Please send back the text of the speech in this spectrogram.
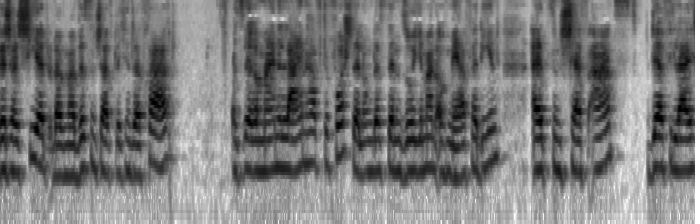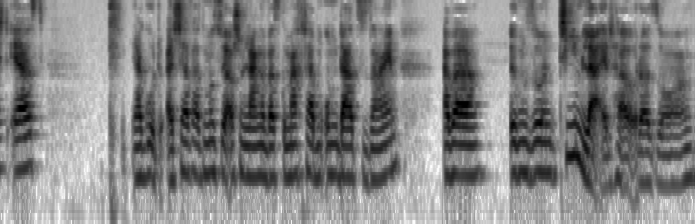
recherchiert oder mal wissenschaftlich hinterfragt, es wäre meine laienhafte Vorstellung, dass denn so jemand auch mehr verdient als ein Chefarzt, der vielleicht erst, ja gut, als Chefarzt musst du ja auch schon lange was gemacht haben, um da zu sein, aber irgend so ein Teamleiter oder so.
